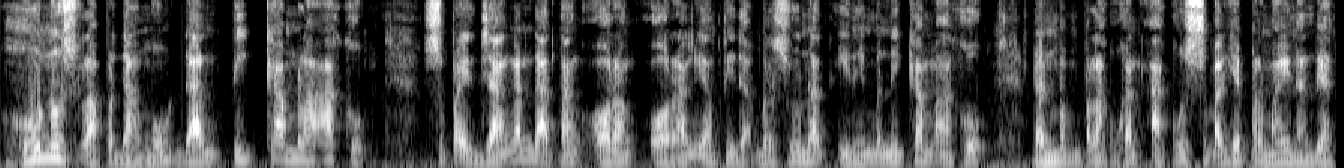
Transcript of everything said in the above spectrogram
hunuslah pedangmu dan tikamlah aku, supaya jangan datang orang-orang yang tidak bersunat ini menikam aku dan memperlakukan aku sebagai permainan. Lihat,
